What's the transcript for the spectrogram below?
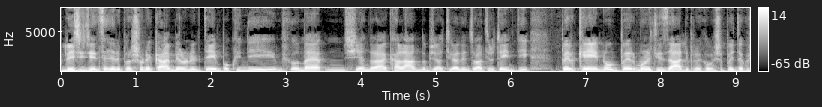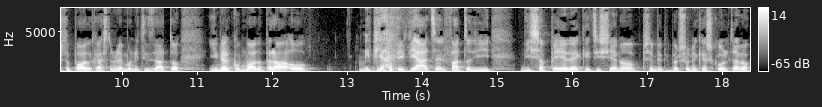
le esigenze delle persone cambiano nel tempo, quindi secondo me mh, si andrà calando, bisogna tirare dentro altri utenti perché non per monetizzarli, perché come sapete questo podcast non è monetizzato in alcun modo, però oh, mi, pi- mi, piace il fatto di, di, sapere che ci siano sempre più persone che ascoltano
